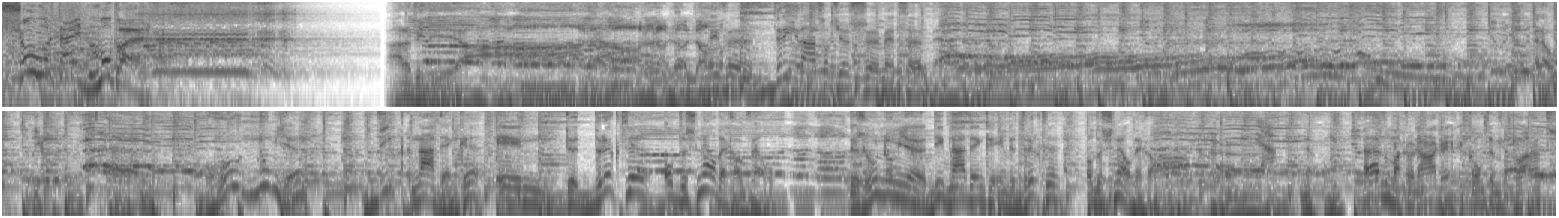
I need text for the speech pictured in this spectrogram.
Zomertijd Moppen. Even drie raadseltjes eh, met eh, Menno. Menno. Ja. Ehm, hoe noem je diep nadenken in de drukte op de snelweg ook wel? Dus hoe noem je diep nadenken in de drukte op de snelweg ook wel? Ja. Ja. Even makkelijk. Naden, er komt een plaats.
